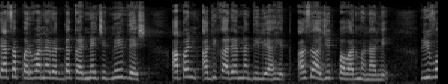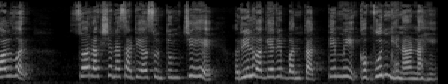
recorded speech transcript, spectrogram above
त्याचा परवाना रद्द करण्याचे निर्देश आपण अधिकाऱ्यांना दिले आहेत असं अजित पवार म्हणाले. रिव्हॉल्वर स्वरक्षणासाठी असून तुमचे हे रील वगैरे बनतात ते मी खपवून घेणार नाही.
